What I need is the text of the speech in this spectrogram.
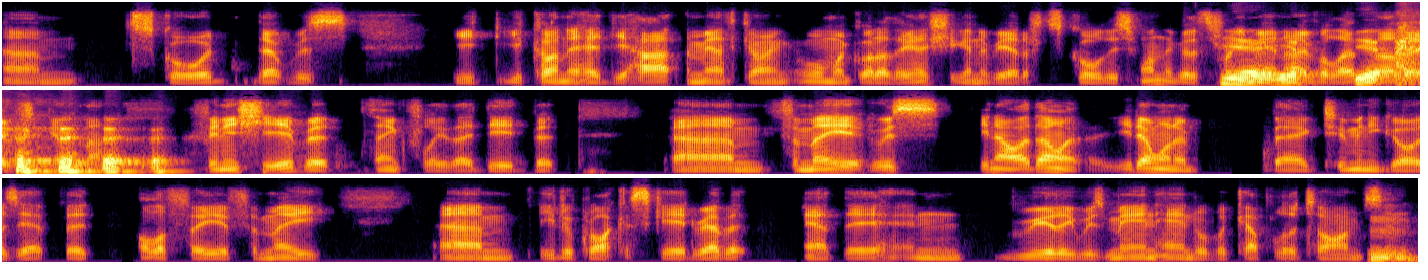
um, scored, that was you, you kind of had your heart in the mouth going, oh my God, are they actually going to be able to score this one? They've got a three man yeah, overlap. Yeah. Are they actually going to finish here? But thankfully they did. But um, for me, it was, you know, I don't, you don't want to bag too many guys out, but Olafia for me, um, he looked like a scared rabbit out there and really was manhandled a couple of times. Mm. And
